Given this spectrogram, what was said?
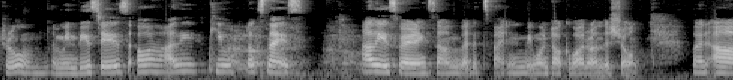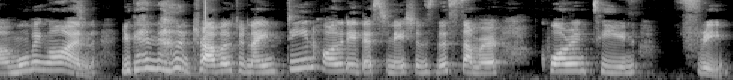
true. I mean, these days, oh, Ali, cute, looks nice. Ali is wearing some, but it's fine. We won't talk about it on the show. But uh, moving on, you can travel to 19 holiday destinations this summer, quarantine free.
